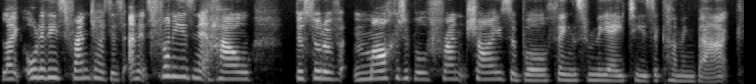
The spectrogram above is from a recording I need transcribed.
Like all of these franchises, and it's funny, isn't it, how the sort of marketable, franchisable things from the 80s are coming back.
